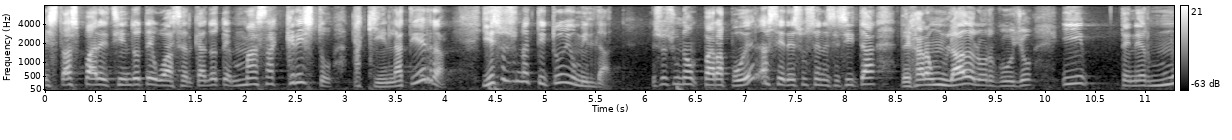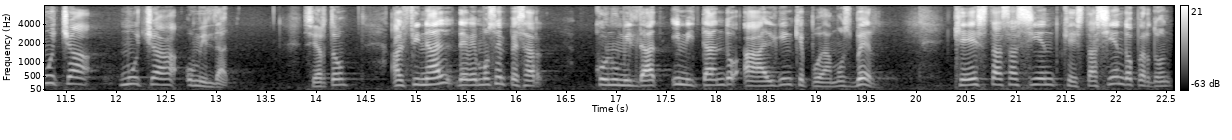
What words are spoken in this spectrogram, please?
estás pareciéndote o acercándote más a Cristo aquí en la tierra. Y eso es una actitud de humildad. Eso es una, para poder hacer eso se necesita dejar a un lado el orgullo y tener mucha, mucha humildad. ¿Cierto? Al final debemos empezar con humildad imitando a alguien que podamos ver. Que estás haciendo, que está haciendo, perdón,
